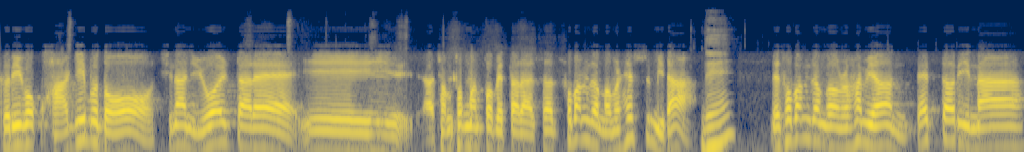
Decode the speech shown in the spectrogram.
그리고 과기부도 지난 6월 달에 이 정통망법에 따라서 소방 점검을 했습니다. 네. 근데 소방 점검을 하면 배터리나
